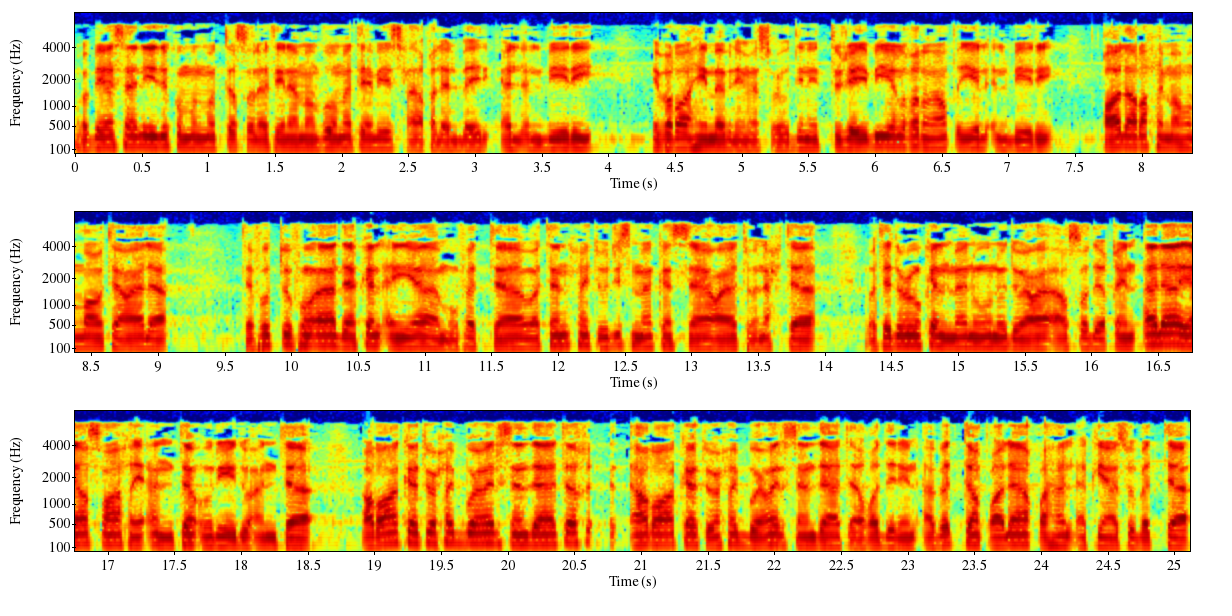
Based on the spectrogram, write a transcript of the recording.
وبأسانيدكم المتصلة إلى منظومة أبي إسحاق الألبيري إبراهيم بن مسعود التجيبي الغرناطي الألبيري قال رحمه الله تعالى تفت فؤادك الأيام فتا وتنحت جسمك الساعات نحتا وتدعوك المنون دعاء صدق. ألا يا صاح أنت أريد أنت. أراك تحب عرسا ذات أراك تحب عرسا ذات غدر. أبت طلاقها الأكياس بتا.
